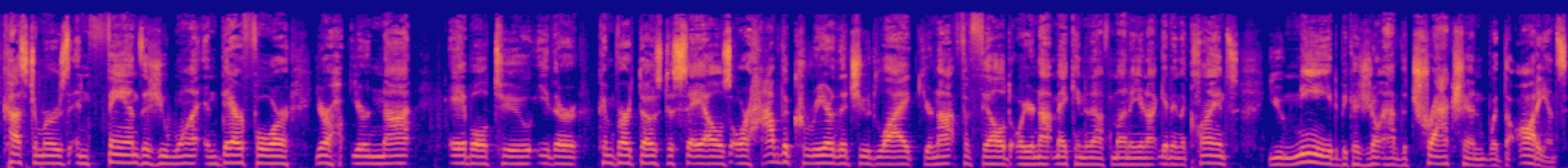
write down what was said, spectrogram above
customers and fans as you want, and therefore you're you're not able to either convert those to sales or have the career that you'd like, you're not fulfilled or you're not making enough money, you're not getting the clients you need because you don't have the traction with the audience.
